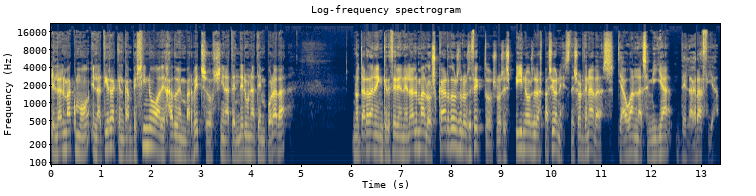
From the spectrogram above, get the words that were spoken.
el alma como en la tierra que el campesino ha dejado en barbecho sin atender una temporada, no tardan en crecer en el alma los cardos de los defectos, los espinos de las pasiones desordenadas que ahogan la semilla de la gracia.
